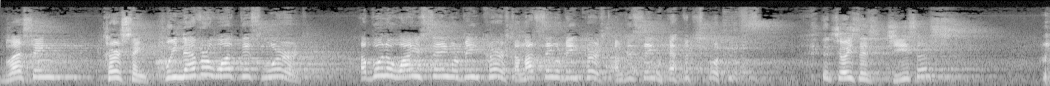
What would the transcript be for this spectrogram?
Blessing, cursing. We never want this word. Abuna, why are you saying we're being cursed? I'm not saying we're being cursed. I'm just saying we have a choice. The choice is Jesus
